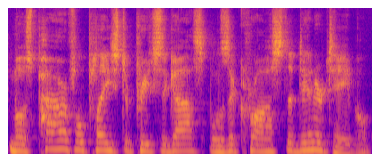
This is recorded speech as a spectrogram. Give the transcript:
most powerful place to preach the gospel is across the dinner table.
